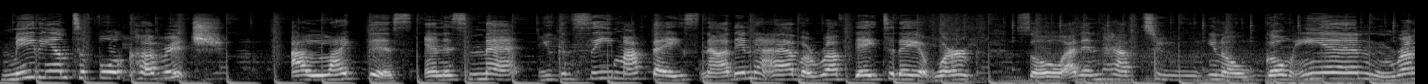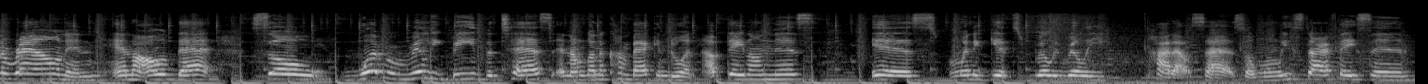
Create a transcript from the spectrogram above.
medium to full coverage, I like this and it's matte. You can see my face. Now I didn't have a rough day today at work. So I didn't have to, you know, go in and run around and, and all of that. So what will really be the test, and I'm going to come back and do an update on this, is when it gets really, really hot outside. So when we start facing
